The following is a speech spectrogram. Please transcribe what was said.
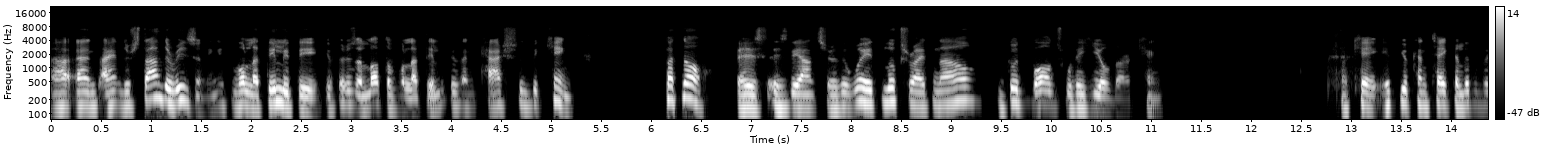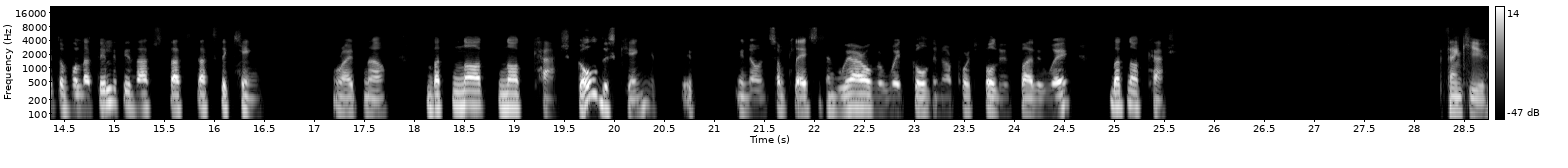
Uh, and I understand the reasoning. If volatility, if there's a lot of volatility, then cash should be king. But no, is, is the answer. The way it looks right now, good bonds with a yield are king. Okay, if you can take a little bit of volatility, that's that's that's the king right now but not not cash. Gold is king, if, if you know, in some places, and we are overweight gold in our portfolios, by the way, but not cash. Thank you.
